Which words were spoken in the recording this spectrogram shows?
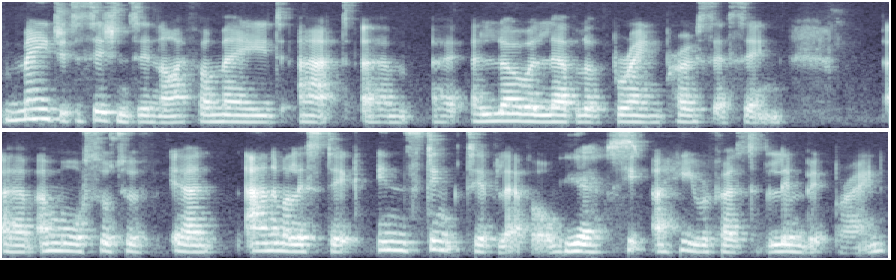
major decisions in life are made at um, a, a lower level of brain processing um, a more sort of an animalistic instinctive level Yes. he, uh, he refers to the limbic brain.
